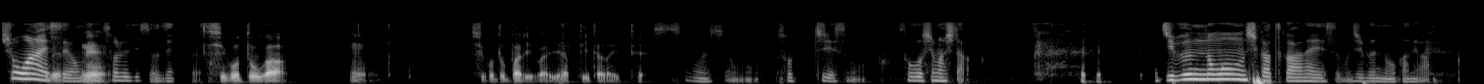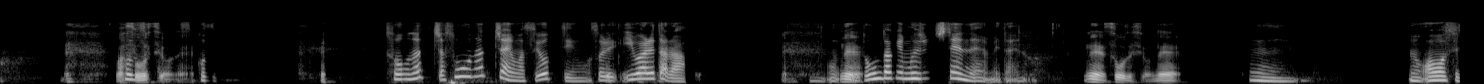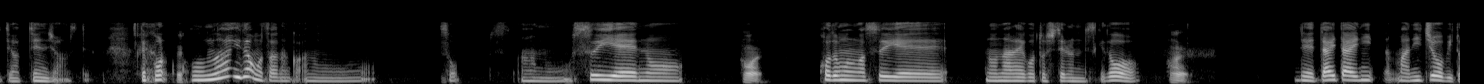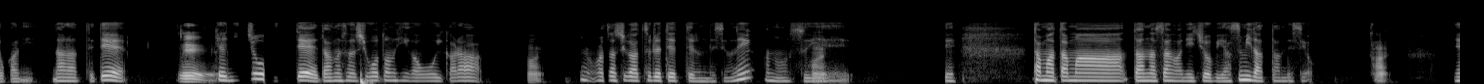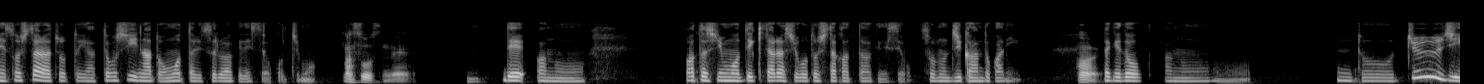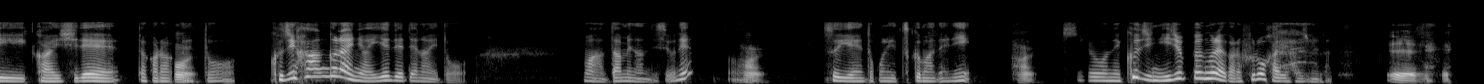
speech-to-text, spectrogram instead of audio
しょうがないですよ。ねもうそれですよ、全部。仕事が、もう、仕事バリバリやっていただいて。そうですよ。もうそっちですもん。そうしました。自分のもんしか使わないですもん、自分のお金は。まあそうですよね。そうなっちゃ、そうなっちゃいますよっていうのを、それ言われたら、うんねどんだけ矛盾してんねん、みたいな。ねそうですよね。うん。なんか合わせてやってんじゃんって。で、こ、この間もさ、なんかあのーそう、あのー水泳の、はい。子供が水泳の習い事してるんですけど、はい。で、大体に、まあ日曜日とかに習ってて、ええで、日曜日って旦那さん仕事の日が多いから、はいうん私が連れてってるんですよね、あの水泳。はで、たまたま旦那さんが日曜日休みだったんですよ。はい。ね、そしたらちょっとやってほしいなと思ったりするわけですよ、こっちも。あ、そうですね。うんで、あの、私もできたら仕事したかったわけですよ、その時間とかに。はい。だけど、あのーうんと、10時開始で、だから、はいえっと、9時半ぐらいには家出てないと、まあ、ダメなんですよね。はい。水泳のところに着くまでに。はい。それをね、9時20分ぐらいから風呂入り始めた。ええ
